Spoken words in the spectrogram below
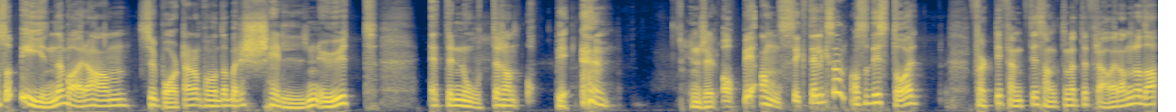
Og så begynner bare han supporteren å på en måte bare skjelle den ut etter noter sånn oppi Unnskyld, oppi ansiktet, liksom. Altså, de står 40-50 cm fra hverandre, og da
